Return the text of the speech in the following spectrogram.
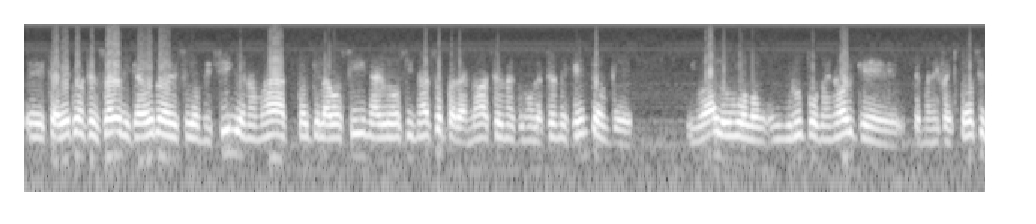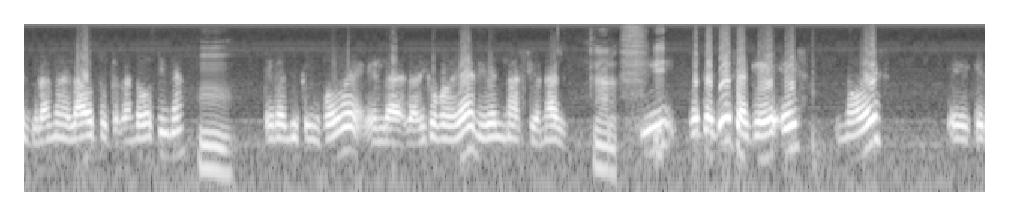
eh, se había consensuado que cada uno de su domicilio nomás toque la bocina, el bocinazo para no hacer una acumulación de gente, aunque igual hubo un grupo menor que se manifestó circulando en el auto tocando bocina, mm. pero el disconforme, la, la disconformidad a nivel nacional. Claro. Y eh, otra cosa que es, no es, eh, que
